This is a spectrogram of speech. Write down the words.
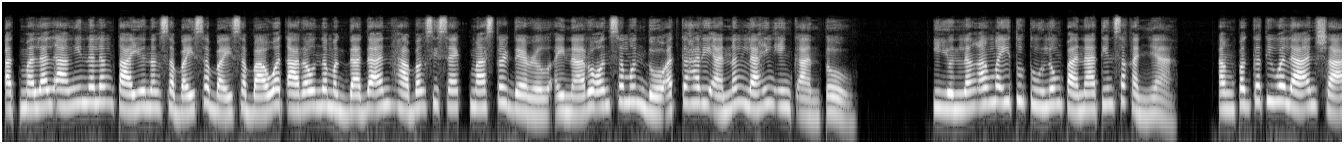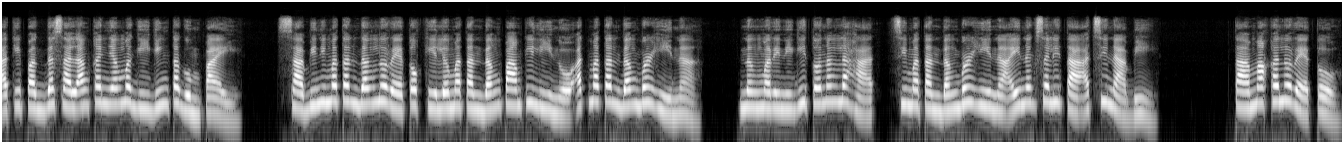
At malalangin na lang tayo ng sabay-sabay sa bawat araw na magdadaan habang si Sect Master Daryl ay naroon sa mundo at kaharian ng lahing engkanto. Iyon lang ang maitutulong pa natin sa kanya. Ang pagkatiwalaan siya at ipagdasal ang kanyang magiging tagumpay. Sabi ni matandang Loreto kila matandang Pampilino at matandang Berhina. Nang marinig ito ng lahat, si matandang Berhina ay nagsalita at sinabi. Tama ka Loreto,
